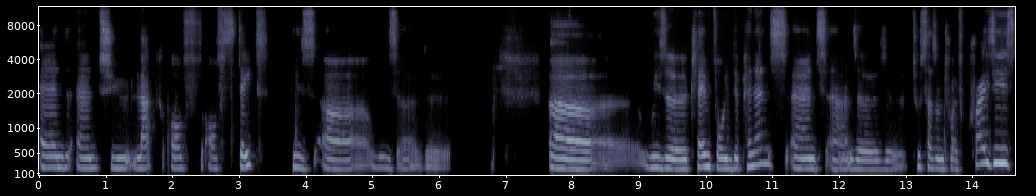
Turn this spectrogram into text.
and, and to lack of, of state with, uh, with uh, the with a claim for independence and, and the, the 2012 crisis.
